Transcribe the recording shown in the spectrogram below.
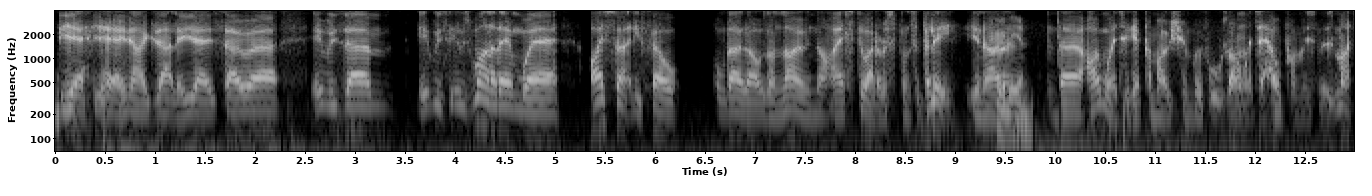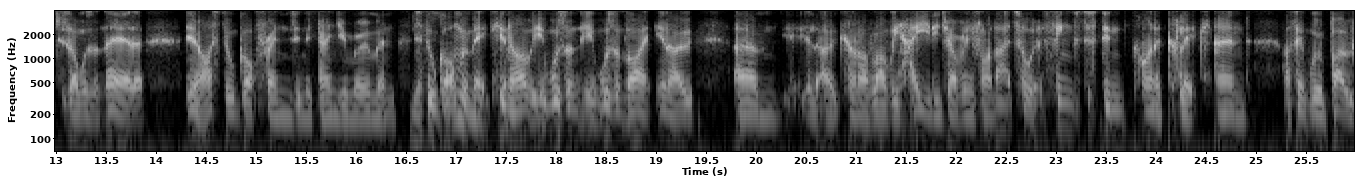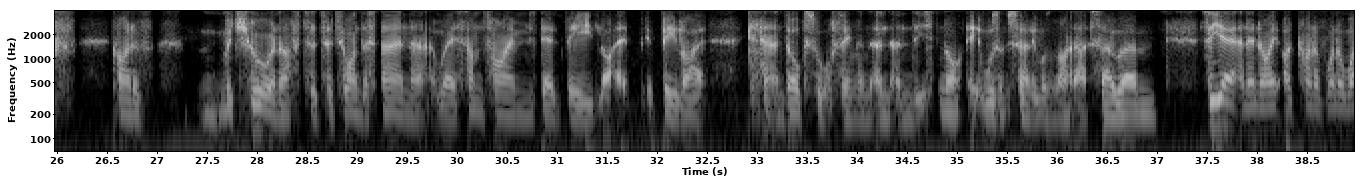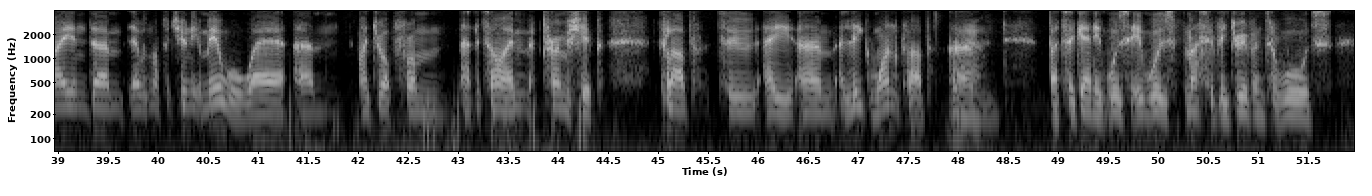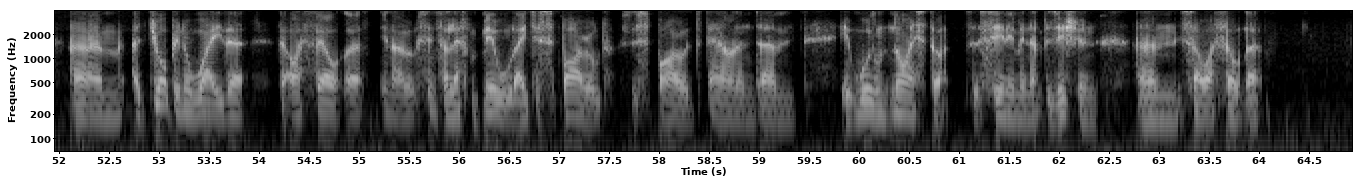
Yeah, yeah, no, exactly. Yeah, so uh, it was, um, it was, it was one of them where I certainly felt, although I was on loan, that I still had a responsibility. You know, Brilliant. and uh, I wanted to get promotion with Wolves. I wanted to help them as, as much as I wasn't there. That, you know, I still got friends in the changing room and Yes. still got on with Mick. You know, it wasn't, it wasn't like you know, um, you know, kind of like we hated each other or anything like that at all. Things just didn't kind of click, and I think we were both kind of mature enough to, to, to understand that where sometimes there'd be like it'd be like cat and dog sort of thing and, and, and it's not it wasn't certainly wasn't like that so um so yeah and then I, I kind of went away and um, there was an opportunity at Millwall where um, I dropped from at the time a Premiership club to a um, a League One club Wow. um, but again it was it was massively driven towards um, a job in a way that that I felt that you know since I left Millwall they just spiraled just spiraled down and um, it wasn't nice to, to seeing him in that position um, so I felt that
